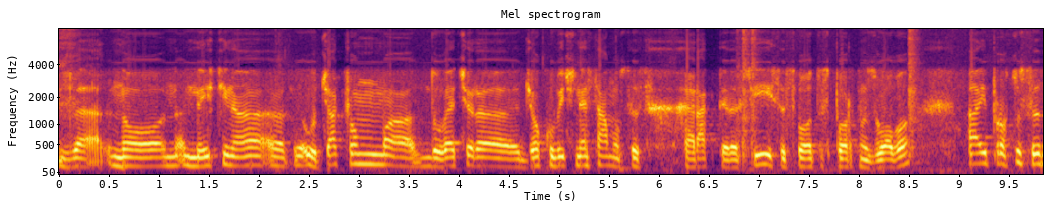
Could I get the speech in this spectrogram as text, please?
Да, но наистина очаквам до вечера Джокович не само с характера си и със своята спортна злоба, а и просто с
